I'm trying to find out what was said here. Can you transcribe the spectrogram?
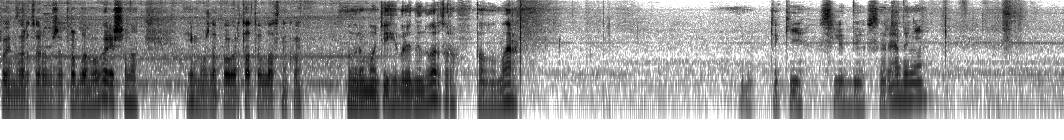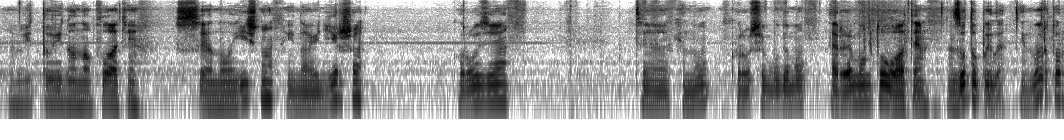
по інвертору вже проблема вирішена і можна повертати власнику. В ремонті гібридний інвертор, PowerMer. Такі сліди всередині. Відповідно на платі все аналогічно і навіть гірше. Корозія. Так, ну, коротше, будемо ремонтувати. Затопили інвертор.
